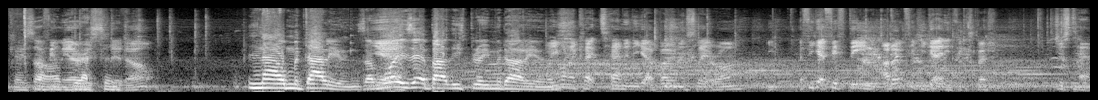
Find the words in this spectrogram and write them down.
okay, so I Oh, think the area is cleared out. Now medallions. And Yeah. what is it about these blue medallions? Well, you want to collect 10 and you get a bonus later on. You, if you get 15, I don't think you get anything special. Just 10.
